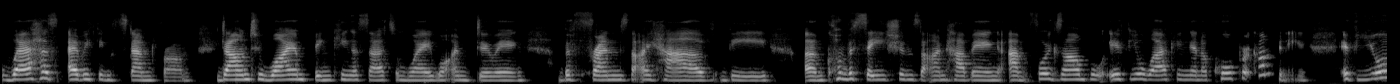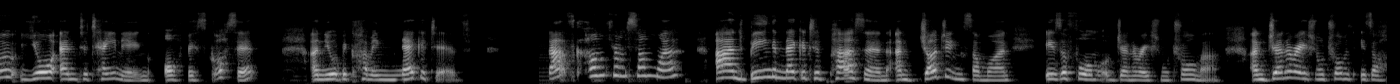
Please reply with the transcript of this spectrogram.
where has everything stemmed from down to why i'm thinking a certain way what i'm doing the friends that i have the um, conversations that i'm having um, for example if you're working in a corporate company if you're you're entertaining office gossip and you're becoming negative that's come from somewhere. And being a negative person and judging someone is a form of generational trauma. And generational trauma is a,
